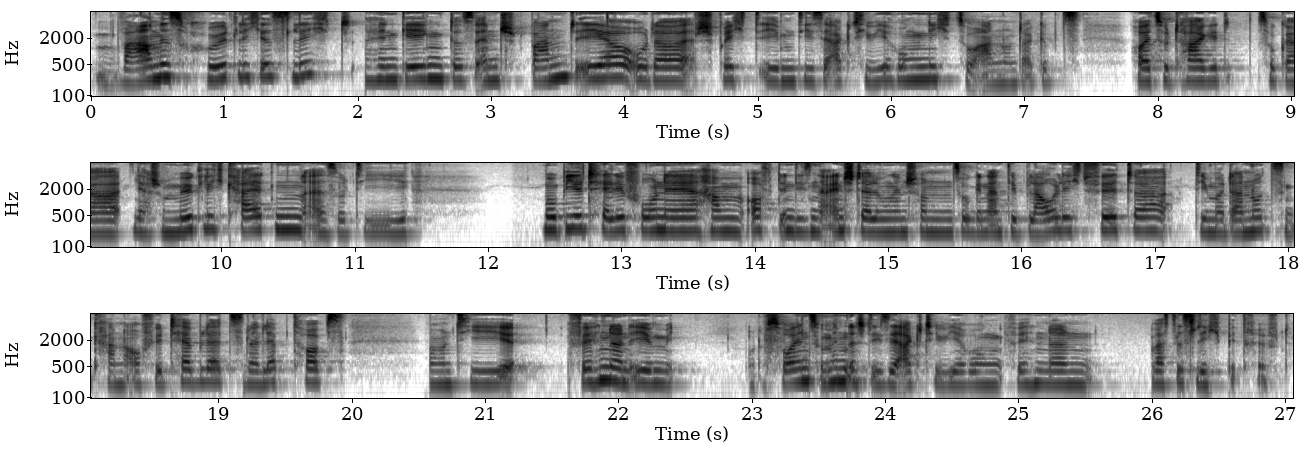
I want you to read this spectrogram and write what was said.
Warmes, rötliches Licht hingegen, das entspannt eher oder spricht eben diese Aktivierung nicht so an. Und da gibt's heutzutage sogar ja schon Möglichkeiten. Also die Mobiltelefone haben oft in diesen Einstellungen schon sogenannte Blaulichtfilter, die man da nutzen kann, auch für Tablets oder Laptops. Und die verhindern eben oder sollen zumindest diese Aktivierung verhindern, was das Licht betrifft.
